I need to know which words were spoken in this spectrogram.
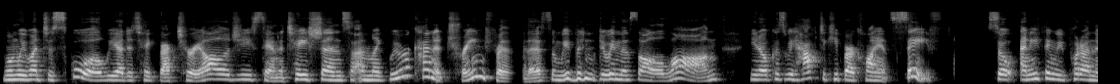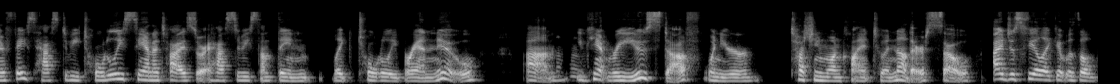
when we went to school, we had to take bacteriology, sanitation. So I'm like, we were kind of trained for this and we've been doing this all along, you know, because we have to keep our clients safe. So anything we put on their face has to be totally sanitized or it has to be something like totally brand new. Um, mm-hmm. You can't reuse stuff when you're touching one client to another. So I just feel like it was a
